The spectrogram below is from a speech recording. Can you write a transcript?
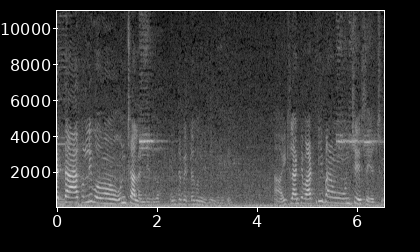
పెద్ద ఆకుల్ని ఉంచాలండి ఇదిగో. ఎంత పెద్దగా ఉంది చూడండి. ఇట్లాంటి వాటిని మనం ఉంచేసేయచ్చు.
